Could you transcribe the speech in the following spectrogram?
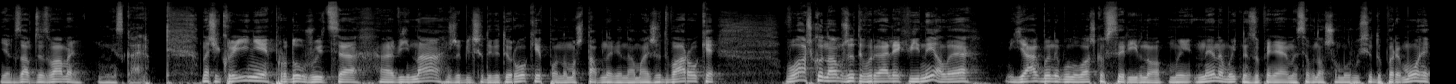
як завжди, з вами Денис Каєр. В нашій країні продовжується е, війна вже більше 9 років, повномасштабна війна майже 2 роки. Важко нам жити в реаліях війни, але як би не було важко, все рівно ми не на мить не зупиняємося в нашому русі до перемоги.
